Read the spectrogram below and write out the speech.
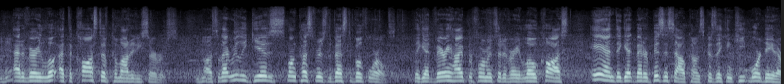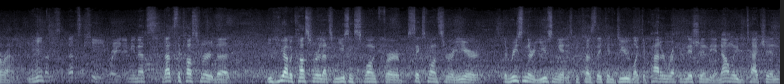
mm -hmm. at a very low, at the cost of commodity servers. Mm -hmm. uh, so that really gives Splunk customers the best of both worlds. They get very high performance at a very low cost, and they get better business outcomes because they can keep more data around. Mm -hmm. that's, that's, key, right? I mean, that's, that's the customer that, if you have a customer that's been using Splunk for six months or a year, the reason they're using it is because they can do like the pattern recognition, the anomaly detection,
